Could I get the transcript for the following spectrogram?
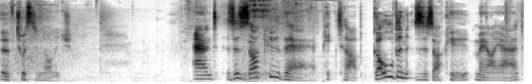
of Twisted Knowledge. And Zzeraku there picked up Golden Zzeraku, may I add.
